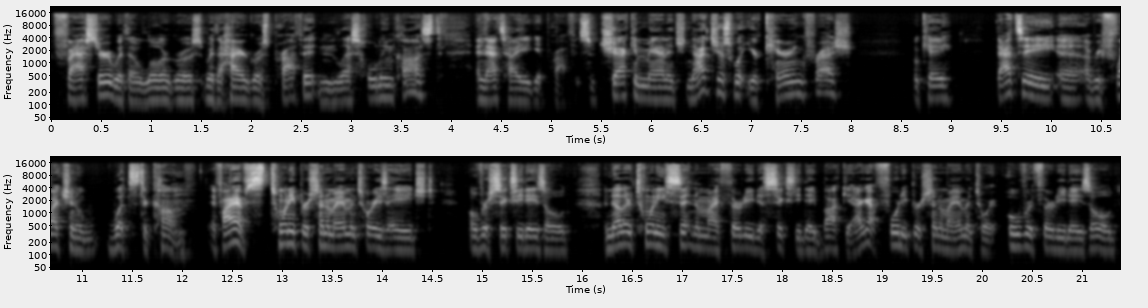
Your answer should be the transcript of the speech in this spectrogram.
faster with a lower gross with a higher gross profit and less holding cost and that's how you get profit. So check and manage not just what you're carrying fresh okay? That's a, a reflection of what's to come. If i have 20% of my inventory is aged over 60 days old another 20 sitting in my 30 to 60 day bucket i got 40% of my inventory over 30 days old.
